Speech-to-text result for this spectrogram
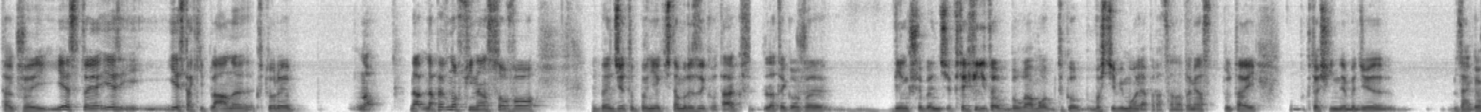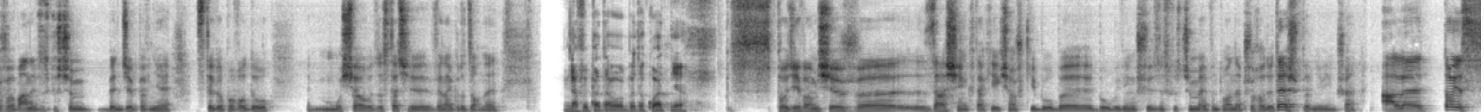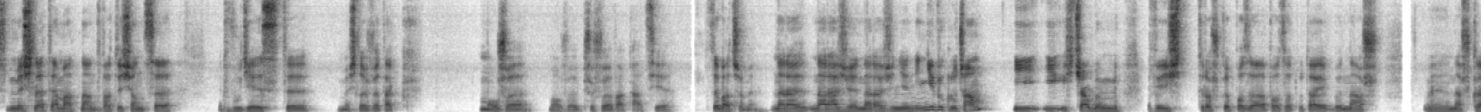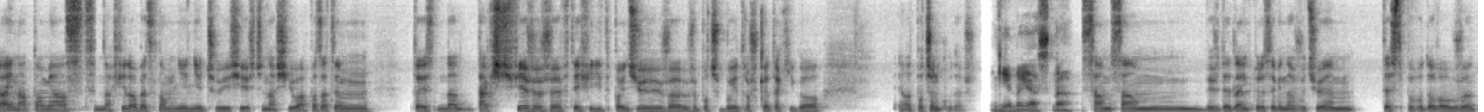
Także jest, to, jest, jest taki plan, który no, na, na pewno finansowo będzie to pewnie jakieś tam ryzyko, tak? Dlatego, że większy będzie. W tej chwili to była tylko właściwie moja praca, natomiast tutaj ktoś inny będzie zaangażowany, w związku z czym będzie pewnie z tego powodu musiał zostać wynagrodzony. No wypadałoby, dokładnie. Spodziewam się, że zasięg takiej książki byłby, byłby większy, w związku z czym ewentualne przychody też pewnie większe, ale to jest myślę temat na 2020. Myślę, że tak może, może przyszłe wakacje. Zobaczymy. Na, ra na razie, na razie nie, nie, nie wykluczam i, i, i, chciałbym wyjść troszkę poza, poza tutaj jakby nasz, e, nasz kraj, natomiast na chwilę obecną nie, nie czuję się jeszcze na siłach. Poza tym to jest na, tak świeże, że w tej chwili powiem Ci, że, że potrzebuję troszkę takiego odpoczynku też. Nie, no jasne. Sam, sam wiesz, deadline, który sobie narzuciłem też spowodował, że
